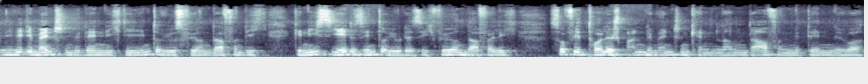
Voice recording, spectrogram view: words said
wie die Menschen, mit denen ich die Interviews führen darf. Und ich genieße jedes Interview, das ich führen darf, weil ich so viele tolle, spannende Menschen kennenlernen darf und mit denen über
